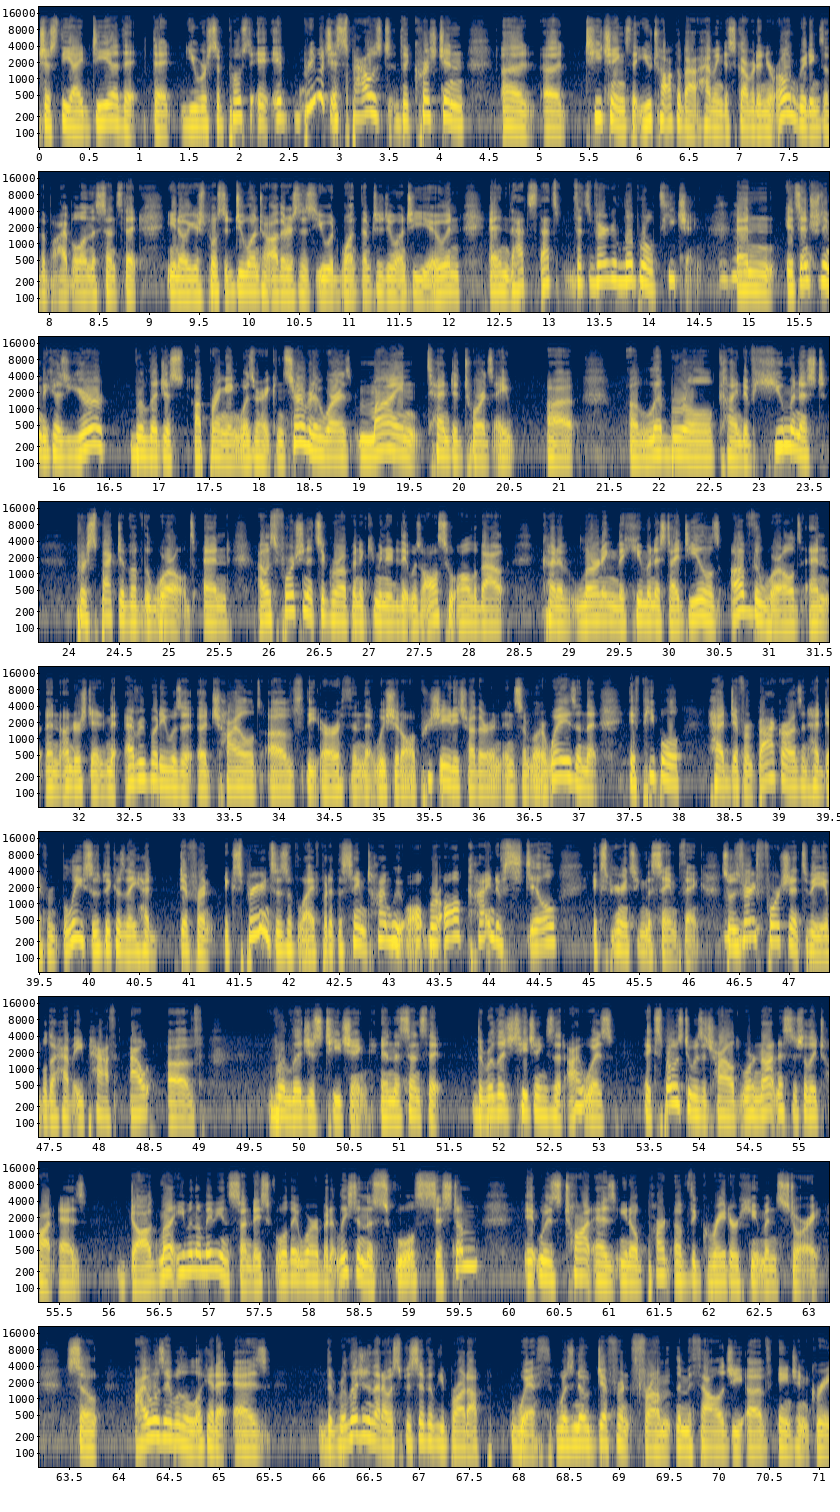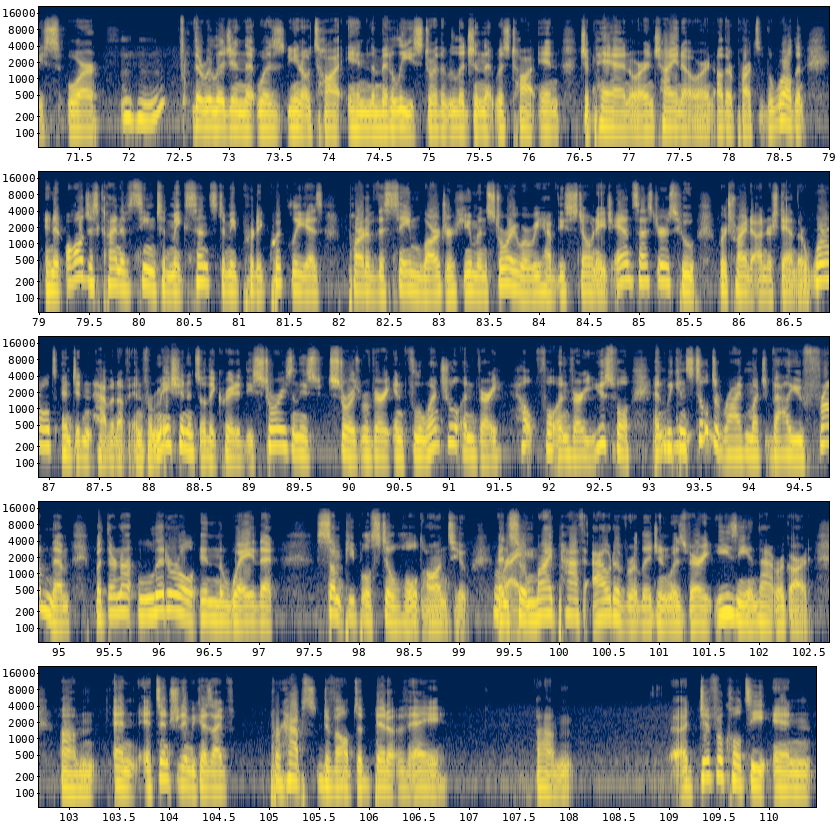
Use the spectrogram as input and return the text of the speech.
just the idea that that you were supposed to it, it pretty much espoused the christian uh, uh, teachings that you talk about having discovered in your own readings of the bible in the sense that you know you're supposed to do unto others as you would want them to do unto you. And and that's that's that's very liberal teaching. And it's interesting because your religious upbringing was very conservative whereas mine tended towards a uh, a liberal kind of humanist perspective of the world. And I was fortunate to grow up in a community that was also all about kind of learning the humanist ideals of the world and, and understanding that everybody was a, a child of the earth and that we should all appreciate each other in, in similar ways. And that if people had different backgrounds and had different beliefs, it was because they had different experiences of life. But at the same time, we all we're all kind of still experiencing the same thing. So I was very fortunate to be able to have a path out of religious teaching in the sense that the religious teachings that I was exposed to as a child were not necessarily taught as dogma, even though maybe in Sunday school they were, but at least in the school system, it was taught as, you know, part of the greater human story. So I was able to look at it as the religion that I was specifically brought up with was no different from the mythology of ancient Greece or the religion that was, you know, taught in the Middle East or the religion that was taught in Japan or in China or in other parts of the world. And, and it all just kind of seemed to make sense to me pretty quickly as part of the same larger human story where we have these Stone Age ancestors who were trying to understand their world and didn't have enough information. And so they created these stories, and these stories were very influential and very helpful and very useful. And we can still derive much value from them, but they're not literal in the way that some people still hold on to. And so my path out of religion was very easy in that regard. Um, and it's interesting because I've perhaps developed a bit of a um, a difficulty in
